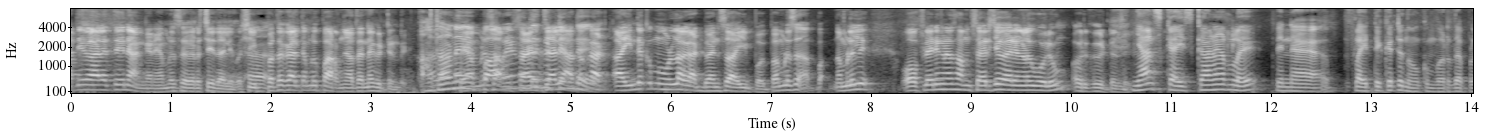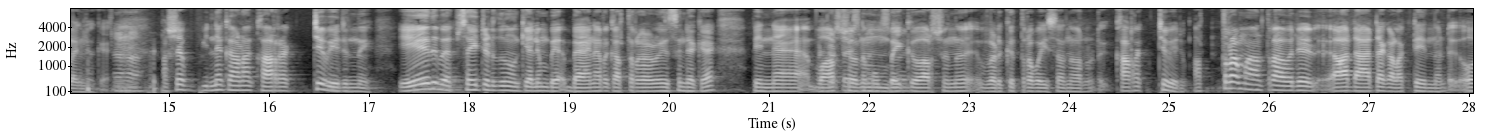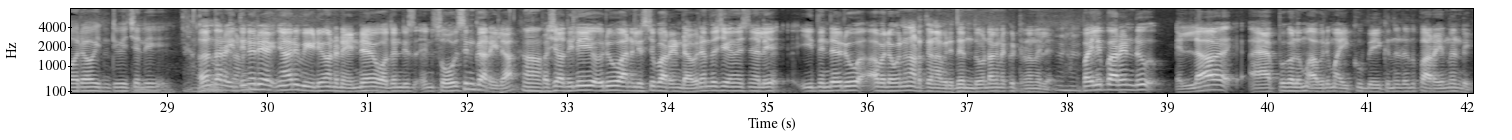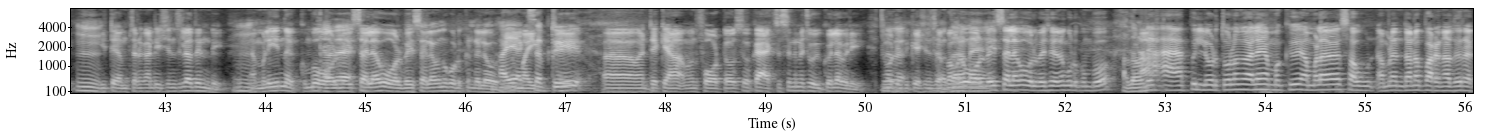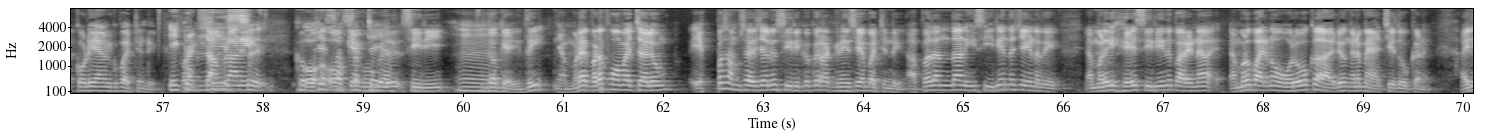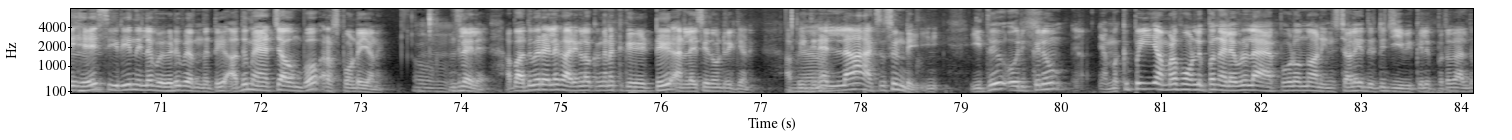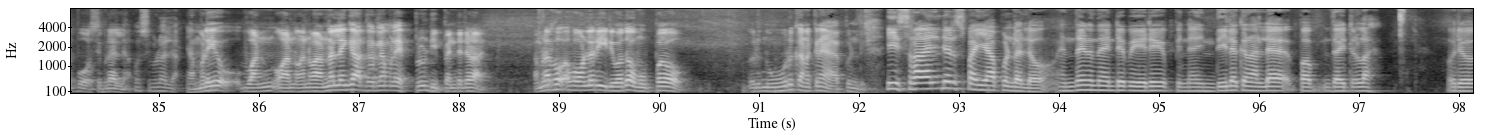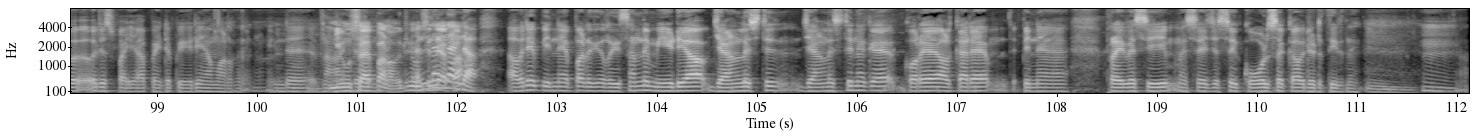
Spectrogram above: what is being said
ആദ്യ കാലത്ത് അങ്ങനെ നമ്മൾ സെർച്ച് ചെയ്താലേ. പക്ഷെ ഇപ്പത്തെ കാലത്ത് നമ്മൾ പറഞ്ഞാൽ തന്നെ കിട്ടുന്നുണ്ട്. അതാണ് നമ്മൾ സംസാരിച്ചാൽ അതിന്റെ ഒക്കെ മുകളിൽ അഡ്വാൻസ് ആയി ഇപ്പൊ. ഇപ്പൊ നമ്മൾ നമ്മളിൽ ഓഫ്ലൈൻ ഇങ്ങനെ സംസാരിച്ച കാര്യങ്ങൾ പോലും അവർക്ക് കിട്ടുന്നുണ്ട്. ഞാൻ സ്കൈ സ്കാനറിൽ പിന്നെ ഫ്ലൈറ്റ് ടിക്കറ്റ് നോക്കും വെറുതെ എപ്പോഴെങ്കിലൊക്കെ പക്ഷെ പിന്നെ കാണാൻ കറക്റ്റ് വരുന്നത്. ഏത് വെബ്സൈറ്റ് എടുത്ത് നോക്കിയാലും ബാനർ ഖത്തർ എയർവേസിന്റെ ഒക്കെ. പിന്നെ വാർഷം മുംബൈക്ക് വാർഷം ഇവിടേക്ക് ഇത്ര പൈസ എന്ന് പറഞ്ഞിട്ട് കറക്റ്റ് വരും. അത്ര മാത്രം അവർ ആ ഡാറ്റ കളക്ട് ചെയ്യുന്നുണ്ട്. ഓരോ ഇൻഡിവിജ്വലി അതെന്താ പറയുക ഇതിനൊരു ഒരു വീഡിയോ കണ്ടിട്ടുണ്ട്. എന്റെ ഒതന്റിക് സോഴ്സ് എനിക്ക് അറിയില്ല പക്ഷെ അതിൽ ഒരു അനലിസ്റ്റ് പറയുന്നുണ്ട്. അവരെന്താ ചെയ്യുന്നത് വെച്ചാൽ ഇതിന്റെ ഒരു അവലോകനം നടത്തണം അവർ ഇത് എന്തുകൊണ്ട് അങ്ങനെ കിട്ടണമെന്നില്ല. അപ്പൊ അതിൽ പറയുന്നുണ്ട് എല്ലാ ആപ്പുകളും അവർ മൈക്ക് ഉപയോഗിക്കുന്നുണ്ടെന്ന് പറയുന്നുണ്ട്. ഈ ടേംസ് ആൻഡ് കണ്ടീഷൻസിൽ അതുണ്ട്. നമ്മൾ ഈ നിൽക്കുമ്പോൾ ഓൾവേസ് അലവ് ഓൾവേസ് അലവ് എന്ന് കൊടുക്കണ്ടല്ലോ. മൈക്ക് മറ്റേ ഫോട്ടോസ് ഒക്കെ ആക്സസ് ഇങ്ങനെ ചോദിക്കുമല്ലോ അവർ നോട്ടിഫിക്കേഷൻസ് അപ്പൊ നമ്മൾ ഓൾവേസ് അല്ല ഓൾവേസ് എല്ലാം കൊടുക്കുമ്പോൾ ആ ആപ്പ് ഇല്ലോടത്തോളം കാലം നമുക്ക് നമ്മളെ സൗണ്ട് നമ്മൾ എന്താണോ പറയുന്നത് അത് റെക്കോർഡ് ചെയ്യാൻ നമുക്ക് പറ്റുന്നുണ്ട്. ഫോർ എക്സാമ്പിൾ ആണ് ഓക്കെ ഗൂഗിൾ സിരി ഇതൊക്കെ. ഇത് നമ്മൾ എവിടെ ഫോൺ വെച്ചാലും എപ്പോൾ സംസാരിച്ചാലും സിരിക്കൊക്കെ റെക്കഗ്നൈസ് ചെയ്യാൻ പറ്റുന്നുണ്ട്. അപ്പൊ അതെന്താണ് ഈ സിരി എന്താ ചെയ്യണത്? നമ്മൾ ഹേ സിരി എന്ന് പറയുന്ന നമ്മൾ പറയുന്ന ഓരോ കാര്യവും അങ്ങനെ മാച്ച് ചെയ്ത് നോക്കുകയാണ് അതിൽ ഹേ സിരി എന്നുള്ള വേർഡ് വന്നിട്ട് അത് മാച്ച് ആവുമ്പോൾ റെസ്പോണ്ട് ചെയ്യാണ്. മനസ്സിലായില്ലേ? അപ്പൊ അതുവരെയുള്ള കാര്യങ്ങളൊക്കെ അങ്ങനെ കേട്ട് അനലൈസ് ചെയ്തുകൊണ്ടിരിക്കുകയാണ് അപ്പൊ എല്ലാ ആക്സസ് ഉണ്ട്. ഇത് ഒരിക്കലും നമുക്കിപ്പോ ഈ നമ്മുടെ ഫോണിൽ ഇപ്പൊ നിലവിലുള്ള ആപ്പുകളൊന്നും ഇൻസ്റ്റാൾ ചെയ്തിട്ട് ജീവിക്കൽ ഇപ്പോഴത്തെ കാലത്ത് പോസിബിൾ അല്ല. പോസിബിൾ അല്ല. നമ്മൾ ഈ വൺ വൺ വൺ അല്ലെങ്കിൽ അതറിൽ നമ്മൾ എപ്പോഴും ഡിപ്പെൻഡഡ് ആണ്. നമ്മളെ ഫോണിൽ ഒരു ഇരുപതോ മുപ്പതോ ഒരു നൂറ് കണക്കിന് ആപ്പ് ഉണ്ട് ഇസ്രായേലിന്റെ ഒരു സ്പൈ ആപ്പ് ഉണ്ടല്ലോ. എന്തായിരുന്നു അതിന്റെ പേര്? പിന്നെ ഇന്ത്യയിലൊക്കെ നല്ല ഇതായിട്ടുള്ള ഒരു ഒരു സ്പൈ ആപ്പ് അതിന്റെ പേര് ഞാൻ മറന്നു. എന്റെ ന്യൂസ് ന്റെ അല്ല, അവർ പിന്നെ ഇപ്പൊ റീസെന്റ് മീഡിയ ജേർണലിസ്റ്റ് ജേർണലിസ്റ്റിനൊക്കെ കുറെ ആൾക്കാരെ പിന്നെ പ്രൈവസി മെസ്സേജസ് കോൾസ് ഒക്കെ അവരെടുത്തിരുന്നു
